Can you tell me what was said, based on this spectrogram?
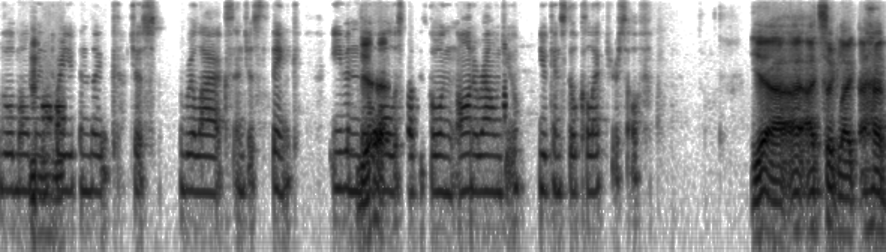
little moment where you can like just relax and just think. Even though yeah. all the stuff is going on around you you can still collect yourself. Yeah I, I took like i had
